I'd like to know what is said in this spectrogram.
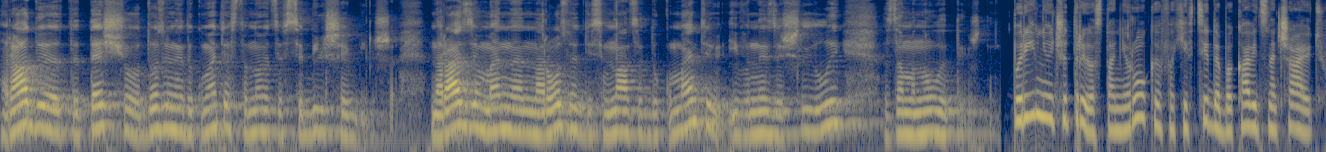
радує те- що дозвільних документів становиться все більше і більше. Наразі в мене на розгляді 17 документів, і вони зайшли за минулий тиждень. Порівнюючи три останні роки, фахівці ДБК відзначають,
